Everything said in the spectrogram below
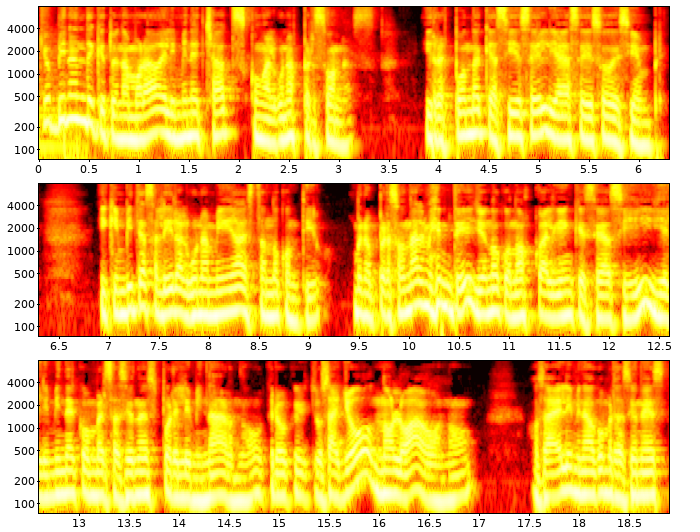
¿Qué opinan de que tu enamorado elimine chats con algunas personas y responda que así es él y hace eso de siempre? y que invite a salir a alguna amiga estando contigo. Bueno, personalmente yo no conozco a alguien que sea así y elimine conversaciones por eliminar, ¿no? Creo que, o sea, yo no lo hago, ¿no? O sea, he eliminado conversaciones,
